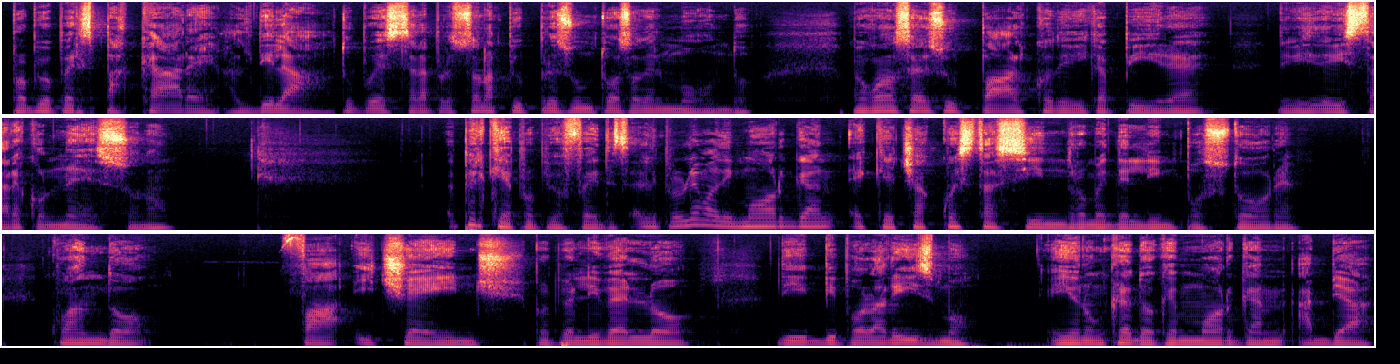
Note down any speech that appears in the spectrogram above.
proprio per spaccare al di là. Tu puoi essere la persona più presuntuosa del mondo, ma quando sei sul palco devi capire, devi, devi stare connesso, no? Perché proprio Fedez? Il problema di Morgan è che ha questa sindrome dell'impostore. Quando fa i change, proprio a livello di bipolarismo, e io non credo che Morgan abbia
